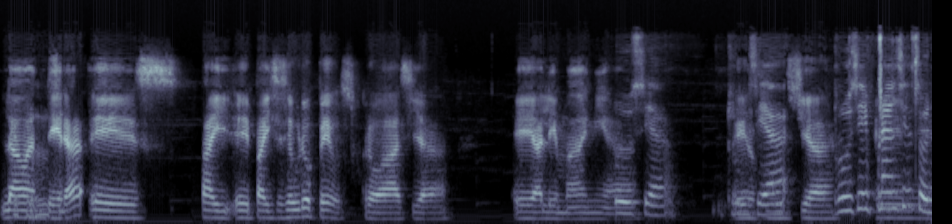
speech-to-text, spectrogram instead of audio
la ¿Qué bandera es pai- eh, países europeos, Croacia, eh, Alemania, Rusia, eh, Rusia, Rusia. Rusia y Francia eh, son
